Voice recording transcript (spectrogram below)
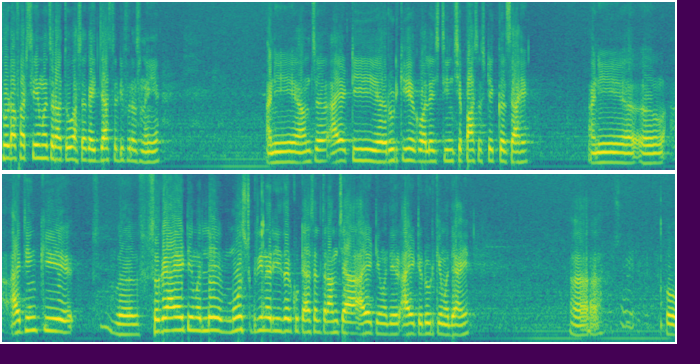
थोडाफार सेमच राहतो असं काही जास्त डिफरन्स नाही आहे आणि आमचं आय आय टी रुडकी हे कॉलेज तीनशे पासष्ट एकरचं आहे. आणि आय थिंक की सगळे आय आय टीमधले मोस्ट ग्रीनरी जर कुठे असेल तर आमच्या आय आय टीमध्ये आय आय टी रुडकीमध्ये आहे. हो.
